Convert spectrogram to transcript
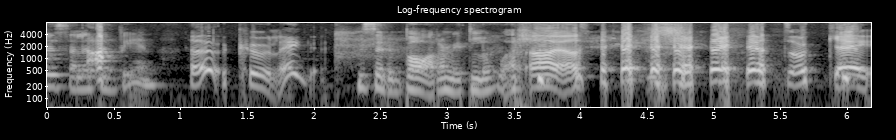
Visa lite ben. Oh, cooling. Nu ser du bara mitt lår. Ja, ja, helt okej.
